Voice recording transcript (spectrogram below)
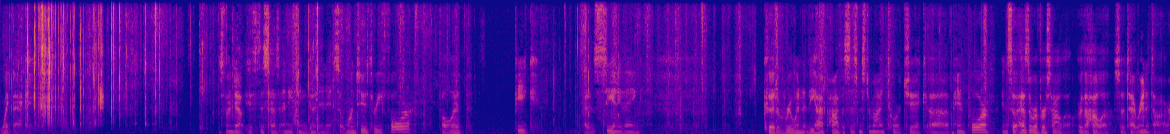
white back. Let's find out if this has anything good in it. So one, two, three, four, flip, peak. I didn't see anything. Could ruin the hypothesis, Mr. Mime, Torchic, uh, Panpour. And so it has the reverse hollow, or the hollow, so Tyranitar.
